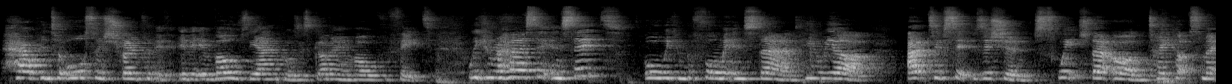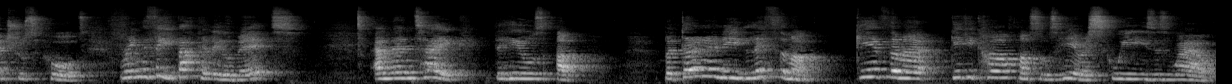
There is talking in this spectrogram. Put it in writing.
helping to also strengthen, if, if it involves the ankles, it's going to involve the feet. We can rehearse it in sit or we can perform it in stand. Here we are, active sit position, switch that on, take up some extra support. Bring the feet back a little bit and then take the heels up. But don't only lift them up, give them a, give your calf muscles here a squeeze as well.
